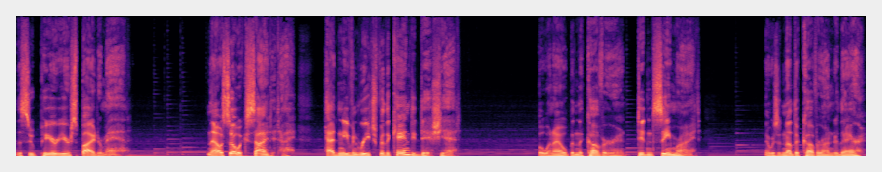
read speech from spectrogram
The Superior Spider Man. And I was so excited, I hadn't even reached for the candy dish yet. But when I opened the cover, it didn't seem right. There was another cover under there.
